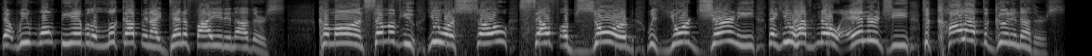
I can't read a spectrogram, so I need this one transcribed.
that we won't be able to look up and identify it in others. Come on, some of you, you are so self absorbed with your journey that you have no energy to call out the good in others.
